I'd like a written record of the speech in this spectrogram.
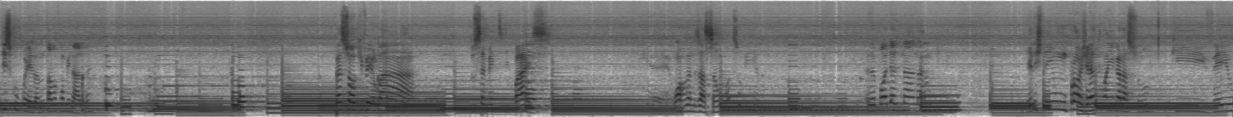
Desculpa, Irla, não estava combinado, né? Pessoal que veio lá do Semente de Paz, é, uma organização, pode subir, Irla. Pode ali na, na Eles têm um projeto lá em Igaraçu que veio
